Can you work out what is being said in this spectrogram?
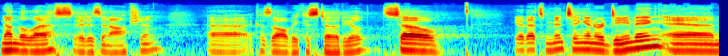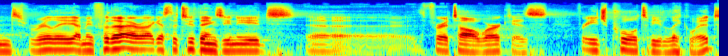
nonetheless, it is an option because uh, they'll all be custodial. So yeah, that's minting and redeeming, and really, I mean, for the, I guess the two things you need uh, for it to all work is for each pool to be liquid,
